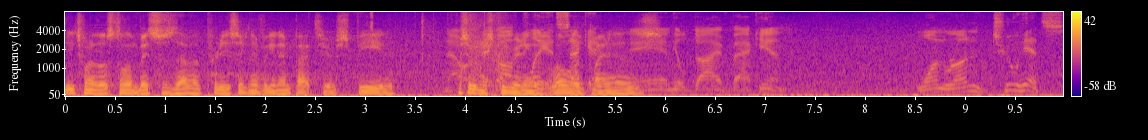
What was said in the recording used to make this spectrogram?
each one of those stolen bases would have a pretty significant impact to your speed. Especially when your speed rating is low like mine is. And he'll dive back in. One run, two hits,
